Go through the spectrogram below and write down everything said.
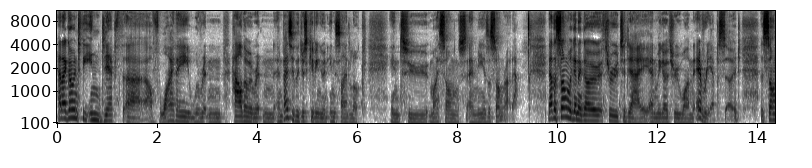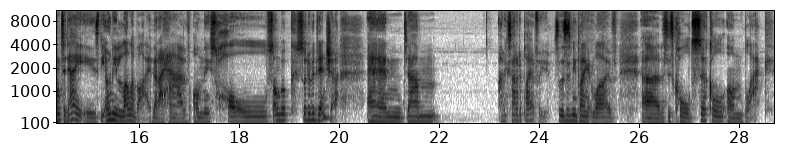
and I go into the in depth uh, of why they were written, how they were written, and basically just giving you an inside look into my songs and me as a songwriter. Now, the song we're going to go through today, and we go through one every episode, the song today is the only lullaby that I have on this whole songbook sort of adventure. And um, I'm excited to play it for you. So, this is me playing it live. Uh, this is called Circle on Black.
